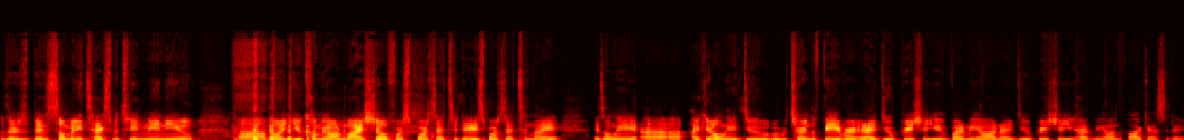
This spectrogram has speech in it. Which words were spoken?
there's been so many texts between me and you uh, about you coming on my show for Sportsnet today, Sportsnet tonight. It's only uh, I could only do return the favor, and I do appreciate you inviting me on. I do appreciate you having me on the podcast today.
